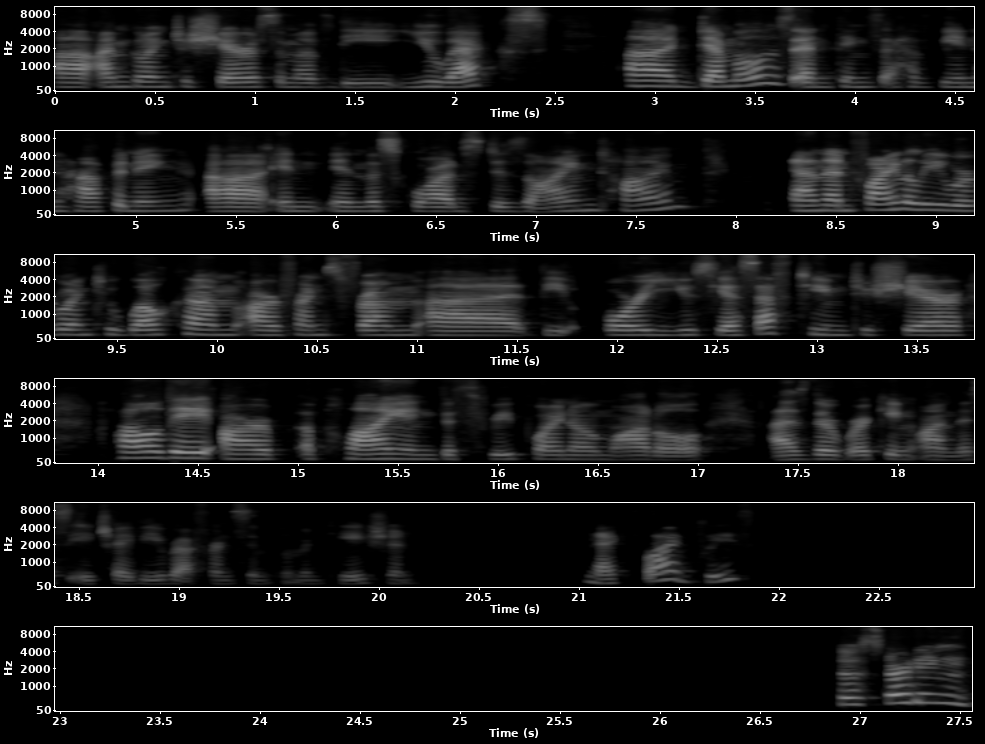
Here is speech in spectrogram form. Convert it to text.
Uh, I'm going to share some of the UX uh, demos and things that have been happening uh, in, in the squad's design time. And then finally, we're going to welcome our friends from uh, the ORI UCSF team to share how they are applying the 3.0 model as they're working on this HIV reference implementation. Next slide, please. So starting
